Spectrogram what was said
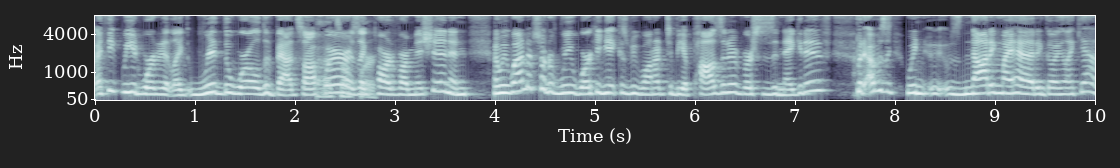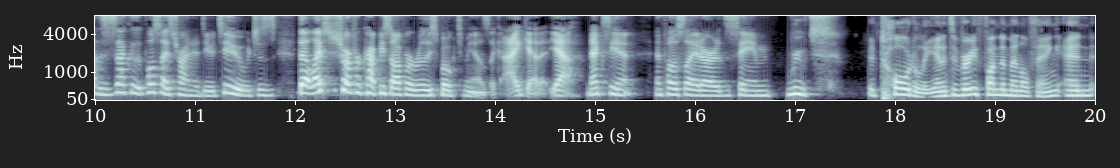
I think we had worded it like rid the world of bad software, bad software. as like part of our mission, and and we wound up sort of reworking it because we wanted it to be a positive versus a negative. But I was like, when it was nodding my head and going like, yeah, this is exactly what Postlight's trying to do too, which is that life's too short for crappy software really spoke to me. I was like, I get it. Yeah, Nexient and Postlight are the same roots. Totally. And it's a very fundamental thing. And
